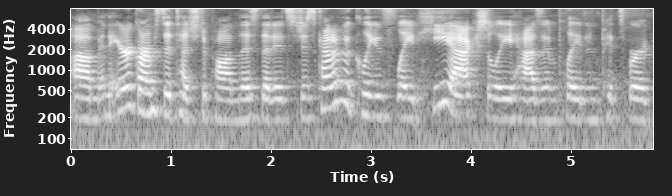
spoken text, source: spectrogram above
Um, and Arik Armstead touched upon this that it's just kind of a clean slate. He actually hasn't played in Pittsburgh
